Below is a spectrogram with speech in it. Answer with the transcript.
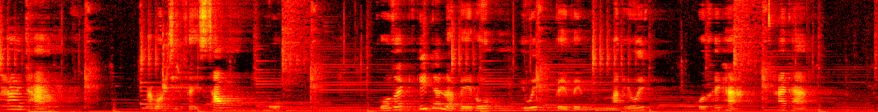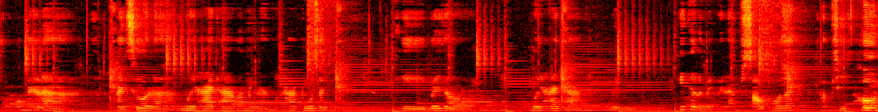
2 tháng là bọn chị phải xong một project ít nhất là về role UX về về mặt UX của khách hàng hai tháng. Có nghĩa là ngày xưa là 12 tháng là mình làm hai project. Thì bây giờ 12 tháng mình ít nhất là mình phải làm 6 project thậm chí hơn.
